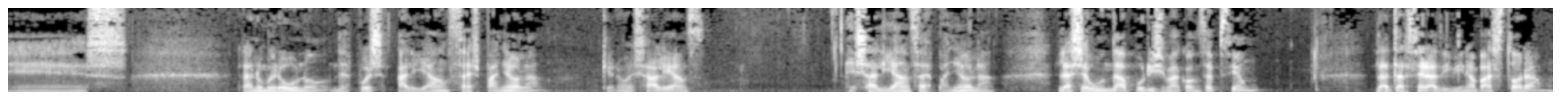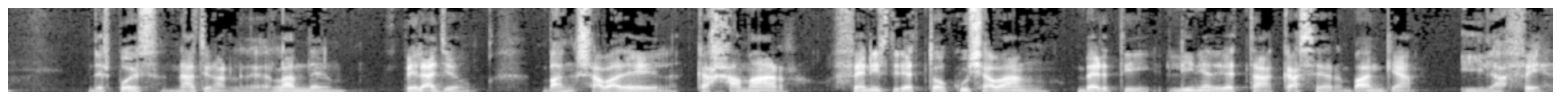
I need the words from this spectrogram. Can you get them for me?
es la número uno, después Alianza Española, que no es Allianz, es Alianza Española. La segunda, Purísima Concepción. La tercera, Divina Pastora. Después, National Nederlanden, Pelayo, Bank Sabadell, Cajamar, Fénix Directo, Cuchaban, Berti, Línea Directa, Caser, Bankia y la FE,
